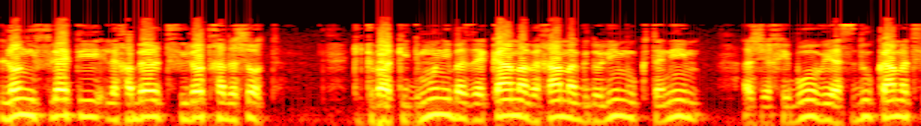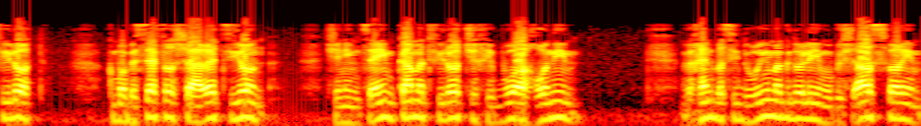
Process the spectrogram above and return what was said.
לא נפלאתי לחבר תפילות חדשות, כי כבר קידמוני בזה כמה וכמה גדולים וקטנים, אשר חיברו ויסדו כמה תפילות, כמו בספר שערי ציון, שנמצאים כמה תפילות שחיברו האחרונים, וכן בסידורים הגדולים ובשאר ספרים.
